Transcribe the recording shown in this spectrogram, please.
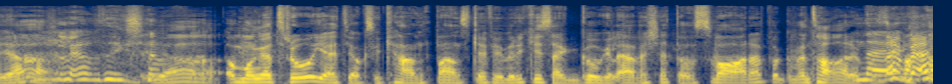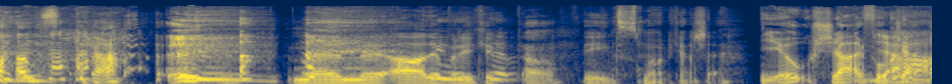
Ja. exempel? Ja, och många tror ju att jag också kan spanska för jag brukar ju så här google översätta och svara på kommentarer Nej, på men- spanska. Men eh, ja, det, ju kul. ja, det är inte så smart kanske. Jo, kör, fortsätt. Ja.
